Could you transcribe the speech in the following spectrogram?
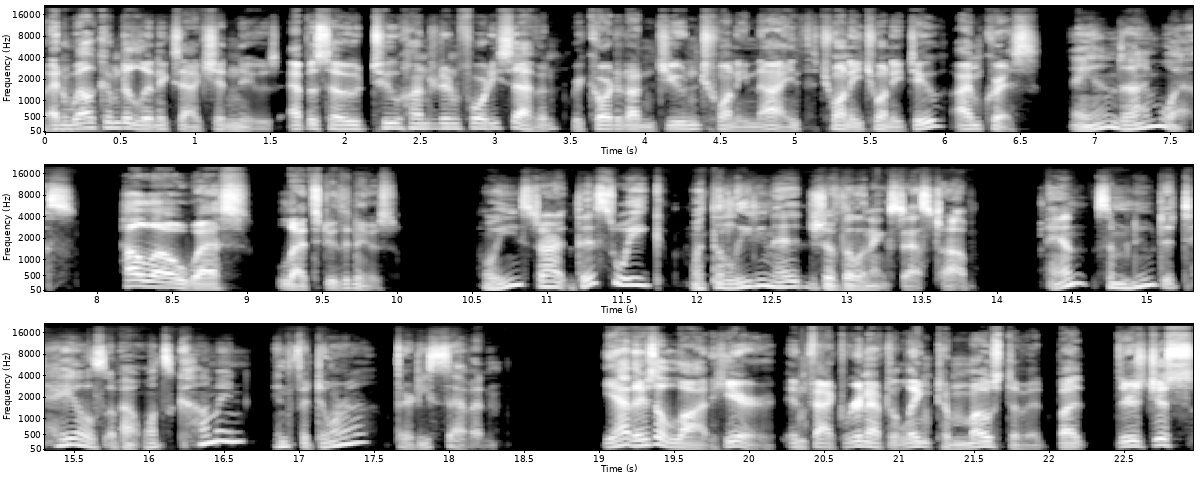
and welcome to Linux Action News, episode 247, recorded on June 29th, 2022. I'm Chris. And I'm Wes. Hello, Wes. Let's do the news. We start this week with the leading edge of the Linux desktop and some new details about what's coming in Fedora 37. Yeah, there's a lot here. In fact, we're going to have to link to most of it, but there's just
